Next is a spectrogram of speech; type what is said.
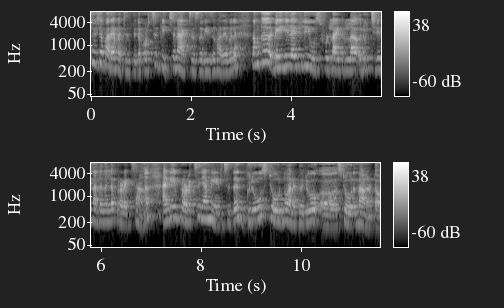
ചോദിച്ചാൽ പറയാൻ പറ്റത്തില്ല. കുറച്ച് കിച്ചൺ ആക്സസറീസും അതേപോലെ നമുക്ക് ഡെയിലി ലൈഫിൽ യൂസ്ഫുൾ ആയിട്ടുള്ള ഒരു ഇച്ചിരി നല്ല നല്ല പ്രൊഡക്ട്സ് ആണ്. ആൻഡ് ഈ പ്രൊഡക്ട്സ് ഞാൻ മേടിച്ചത് ഗ്രോ സ്റ്റോർ എന്ന് പറഞ്ഞിട്ടൊരു സ്റ്റോറിൽ നിന്നാണ് കേട്ടോ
